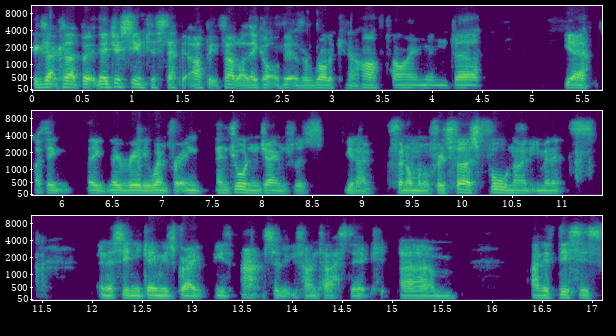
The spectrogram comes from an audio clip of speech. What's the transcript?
exactly that. But they just seemed to step it up. It felt like they got a bit of a rollicking at half time. And uh, yeah, I think they, they really went for it. And, and Jordan James was, you know, phenomenal for his first full 90 minutes in a senior game. He was great. He's absolutely fantastic. Um, and if this is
